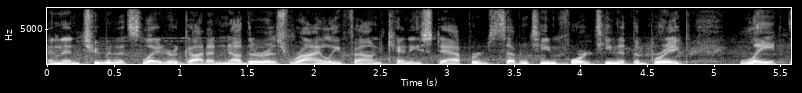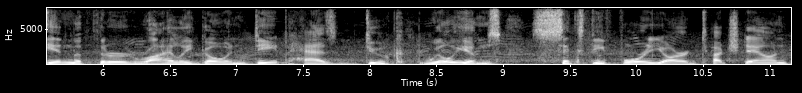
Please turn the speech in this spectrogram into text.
and then two minutes later, got another as Reilly found Kenny Stafford, 17 14 at the break. Late in the third, Reilly going deep has Duke Williams, 64 yard touchdown.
